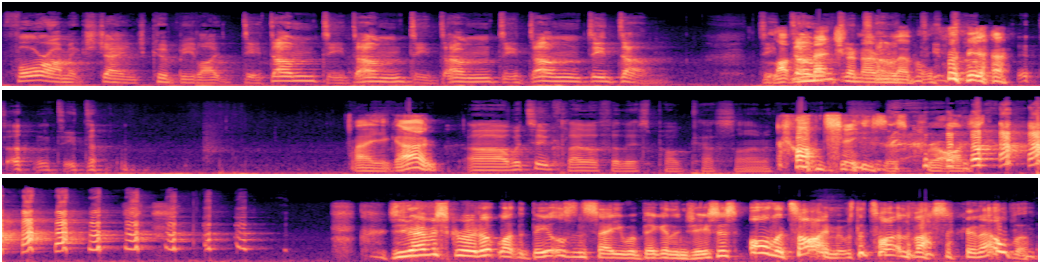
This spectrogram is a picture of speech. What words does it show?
forearm exchange could be like de dum de dum de dum de dum de dum. Like the metronome level. Yeah. There you go. Uh, we're too clever for this podcast, Simon. God, Jesus Christ. Do you ever screw it up like the Beatles and say you were bigger than Jesus? All the time. It was the title of our second album.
